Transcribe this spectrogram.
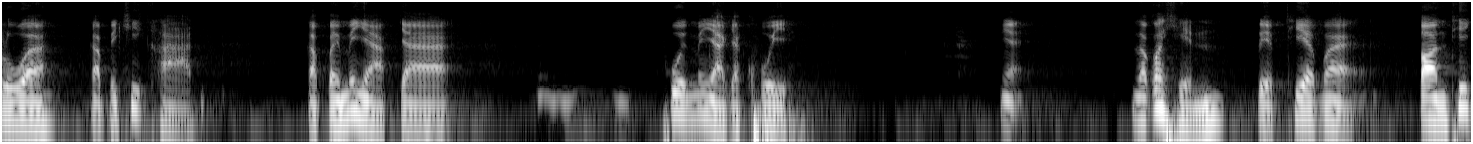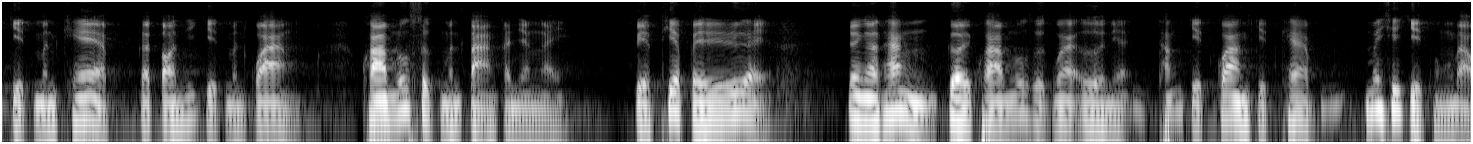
กลัว กลับไปขี้ขลาด กลับไปไม่อยากจะพูดไม่อยากจะคุย เนี่ยเราก็เห็นเปรียบเทียบว่า ตอนที่จิตมันแคบกับตอนที่จิตมันกว้าง ความรู้สึกมันต่างกันยังไง เปรียบเทียบไปเรื่อยๆจนกระทั่งเกิดความรู้สึกว่าเออเนี่ย ทั้งจิตกว้างจิตแคบไม่ใช่จิตของเรา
